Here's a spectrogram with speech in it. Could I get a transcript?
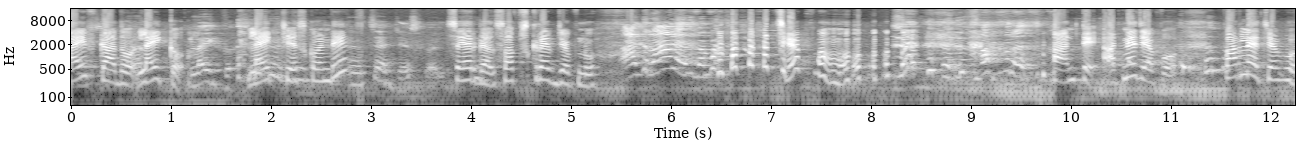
లైఫ్ కాదు లైక్. లైక్. లైక్ చేసుకోండి. షేర్ కాదు సబ్స్క్రైబ్ చెప్పు. నువ్వు చెప్పము. అంతే అట్నే చెప్పు. పర్లేదు చెప్పు.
